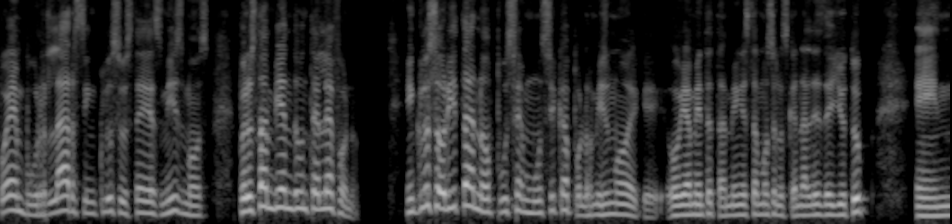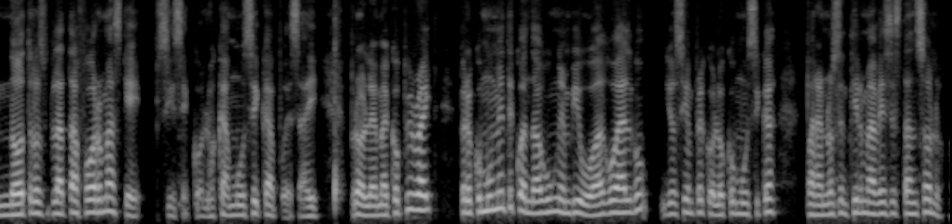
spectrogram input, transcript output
Pueden burlarse incluso ustedes mismos, pero están viendo un teléfono. Incluso ahorita no puse música por lo mismo de que obviamente también estamos en los canales de YouTube, en otras plataformas que si se coloca música pues hay problema de copyright, pero comúnmente cuando hago un en vivo o hago algo, yo siempre coloco música para no sentirme a veces tan solo.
